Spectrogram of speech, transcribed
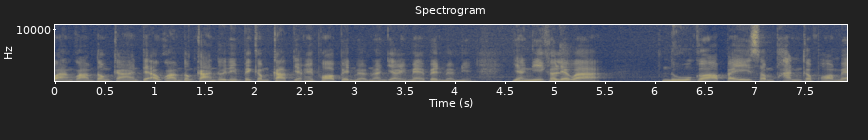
วางความต้องการ แต่เอาความต้องการตัวเองไปกำกับ อยากให้พ่อเป็นแบบนั้น อยากให้แม่เป็นแบบนี้ อย่างนี้เขาเรียกว่า หนูก็ไปสัมพันธ์กับพ่อแม่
